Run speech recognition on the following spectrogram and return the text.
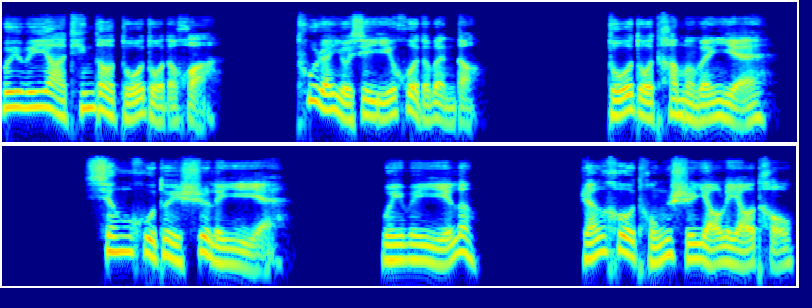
薇薇娅听到朵朵的话，突然有些疑惑的问道。朵朵他们闻言。相互对视了一眼，微微一愣，然后同时摇了摇头。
